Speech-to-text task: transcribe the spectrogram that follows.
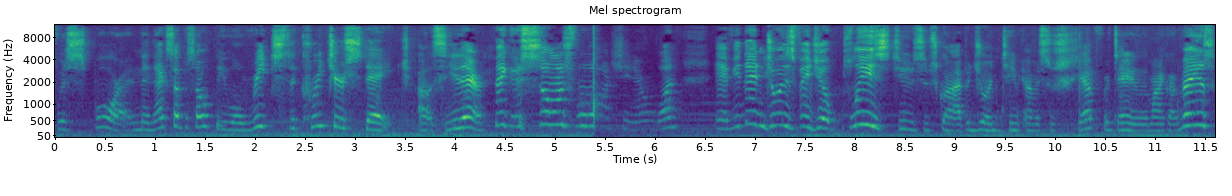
for Spore. In the next episode, we will reach the creature stage. I'll see you there. Thank you so much for watching, everyone. And if you did enjoy this video, please do subscribe and join Team Ever Chef for daily Minecraft videos.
